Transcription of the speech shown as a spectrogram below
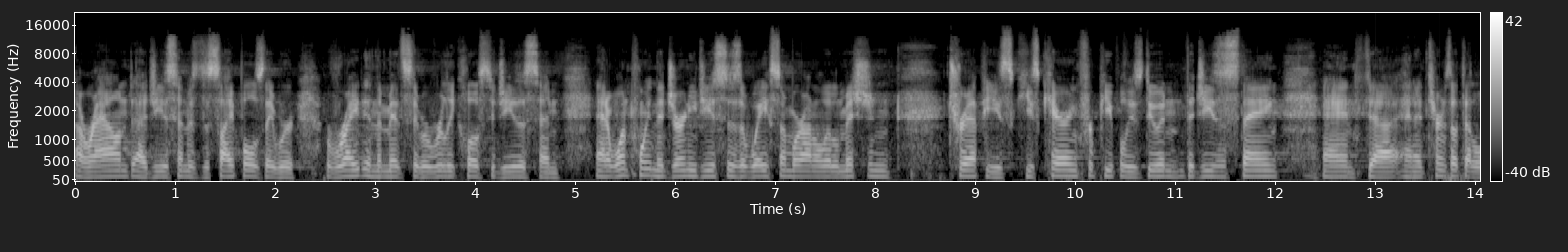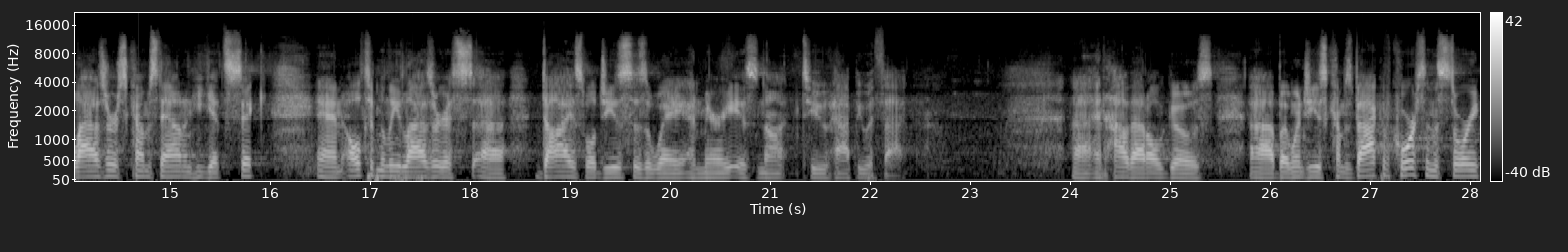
around uh, Jesus and his disciples. They were right in the midst, they were really close to Jesus. And, and at one point in the journey, Jesus is away somewhere on a little mission trip. He's, he's caring for people. He's doing the Jesus thing. And, uh, and it turns out that Lazarus comes down and he gets sick. And ultimately, Lazarus uh, dies while Jesus is away, and Mary is not too happy with that. Uh, and how that all goes. Uh, but when Jesus comes back, of course, in the story,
